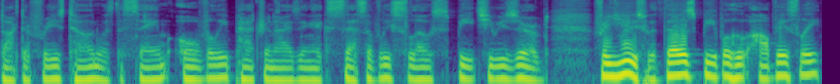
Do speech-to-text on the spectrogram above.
Dr. Free's tone was the same overly patronizing, excessively slow speech he reserved for use with those people who obviously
